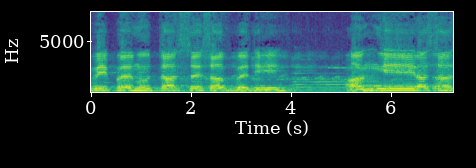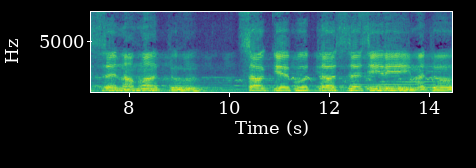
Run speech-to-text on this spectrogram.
විපමුත්තස්ස සබ්බදී අංගේරසස්ස නමත්තු සක්්‍යපුත්තස්ස සිරීමතෝ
